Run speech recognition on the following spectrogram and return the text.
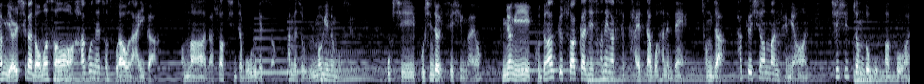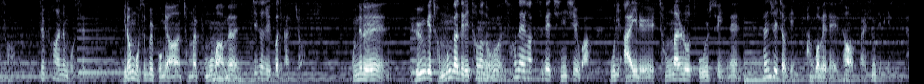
밤 10시가 넘어서 학원에서 돌아온 아이가 엄마 나 수학 진짜 모르겠어. 하면서 울먹이는 모습. 혹시 보신 적 있으신가요? 분명히 고등학교 수학까지 선행학습 다 했다고 하는데 정작 학교 시험만 되면 70점도 못 받고 와서 슬퍼하는 모습. 이런 모습을 보면 정말 부모 마음은 찢어질 것 같죠. 오늘은 교육의 전문가들이 털어놓은 선행학습의 진실과 우리 아이를 정말로 도울 수 있는 현실적인 방법에 대해서 말씀드리겠습니다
